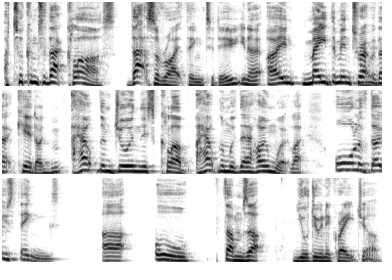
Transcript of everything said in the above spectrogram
I took them to that class. That's the right thing to do. You know, I made them interact with that kid. I helped them join this club. I helped them with their homework. Like all of those things are all thumbs up. You're doing a great job.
